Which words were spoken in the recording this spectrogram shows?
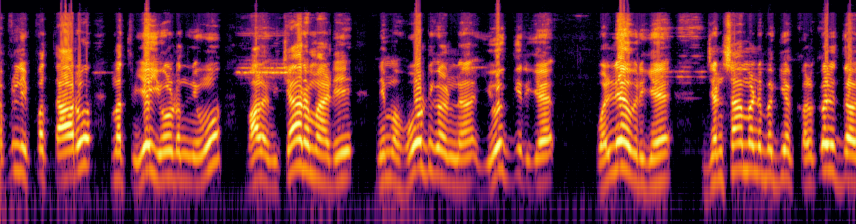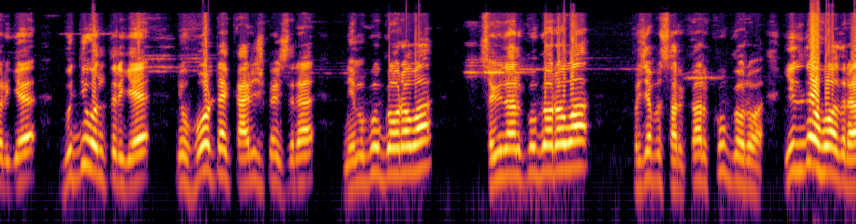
ಏಪ್ರಿಲ್ ಇಪ್ಪತ್ತಾರು ಮತ್ತು ಏ ಏಳನ್ನು ನೀವು ಭಾಳ ವಿಚಾರ ಮಾಡಿ ನಿಮ್ಮ ಓಟ್ಗಳನ್ನ ಯೋಗ್ಯರಿಗೆ, ಒಳ್ಳೆಯವರಿಗೆ, ಜನಸಾಮಾನ್ಯ ಬಗ್ಗೆ ಕಳ್ಕೊಳ್ಳಿದ್ದವರಿಗೆ ಬುದ್ಧಿವಂತರಿಗೆ ನೀವು ಓಟ್ ಹಾಕಿ ಕಳಿಸಿದ್ರೆ ನಿಮಗೂ ಗೌರವ, ಸಂವಿಧಾನಕ್ಕೂ ಗೌರವ ಪ್ರಜಾಪ ಸರ್ಕಾರಕ್ಕೂ ಗೌರವ. ಇಲ್ಲದೆ ಹೋದ್ರೆ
